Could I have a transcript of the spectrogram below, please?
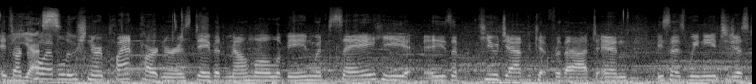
It's our Yes. co-evolutionary plant partner, as David Malmo Levine would say. He he's a huge advocate for that, and he says we need to just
